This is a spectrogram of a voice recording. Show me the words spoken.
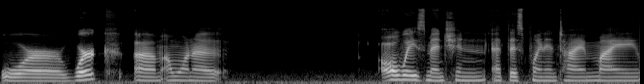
or work um, i want to always mention at this point in time my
